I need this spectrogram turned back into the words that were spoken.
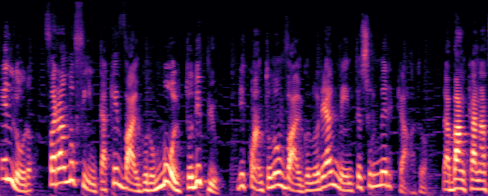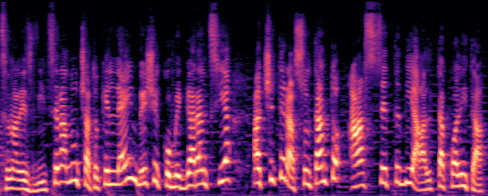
e loro faranno finta che valgono molto di più di quanto non valgono realmente sul mercato. La Banca Nazionale Svizzera ha annunciato che lei invece come garanzia accetterà soltanto asset di alta qualità,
